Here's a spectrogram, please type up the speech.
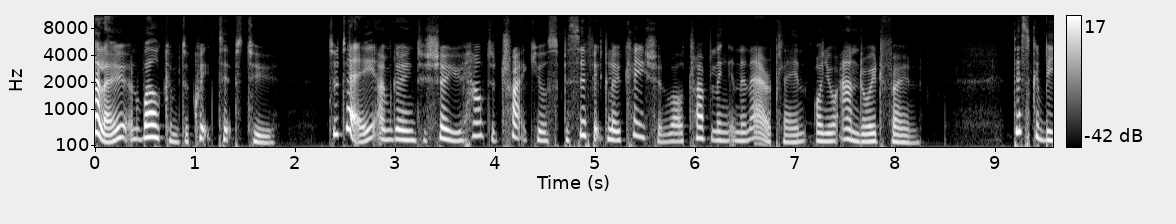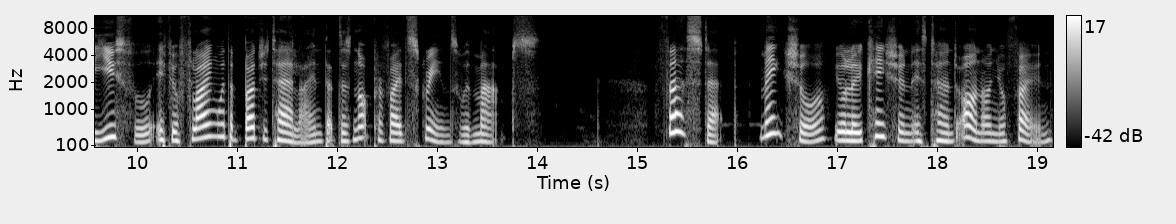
Hello and welcome to Quick Tips To. Today I'm going to show you how to track your specific location while travelling in an aeroplane on your Android phone. This can be useful if you're flying with a budget airline that does not provide screens with maps. First step, make sure your location is turned on on your phone.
